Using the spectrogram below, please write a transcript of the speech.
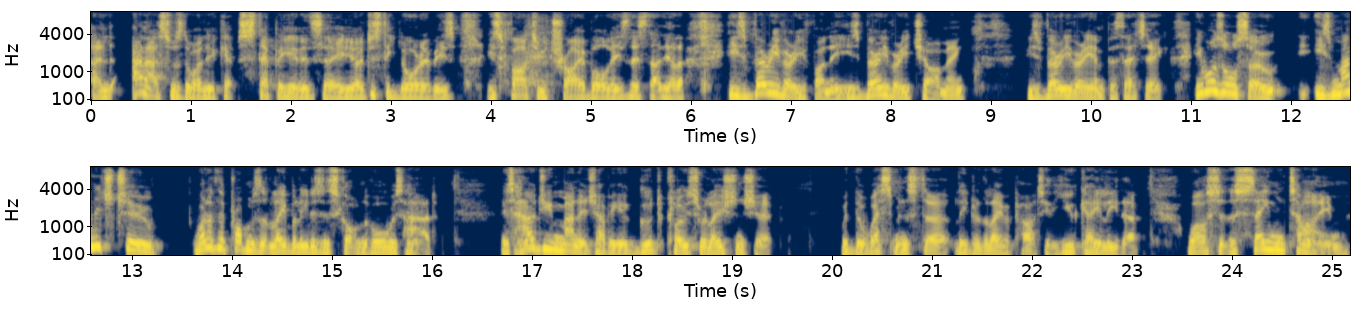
And Anas was the one who kept stepping in and saying, you know, just ignore him. He's he's far too tribal. He's this that the other. He's very very funny. He's very very charming. He's very very empathetic. He was also he's managed to one of the problems that Labour leaders in Scotland have always had is how do you manage having a good, close relationship with the Westminster leader of the Labour Party, the UK leader, whilst at the same time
